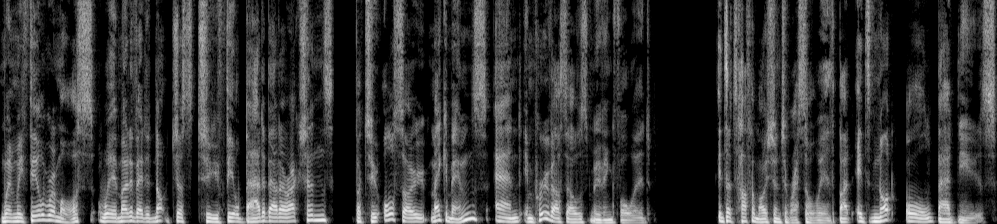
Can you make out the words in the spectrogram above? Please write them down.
When we feel remorse, we're motivated not just to feel bad about our actions, but to also make amends and improve ourselves moving forward. It's a tough emotion to wrestle with, but it's not all bad news.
